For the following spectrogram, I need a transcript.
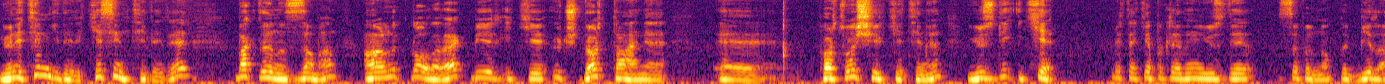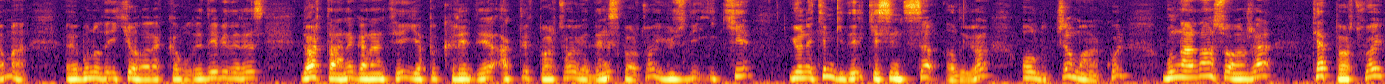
yönetim gideri kesintileri baktığınız zaman ağırlıklı olarak 1, 2, 3, 4 tane e, portföy şirketinin yüzde iki bir tek yapı kredinin yüzde 0.1 ama e, bunu da iki olarak kabul edebiliriz. Dört tane garanti, yapı kredi, aktif portföy ve deniz portföy yüzde iki yönetim gideri kesintisi alıyor. Oldukça makul. Bunlardan sonra TEP portföy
